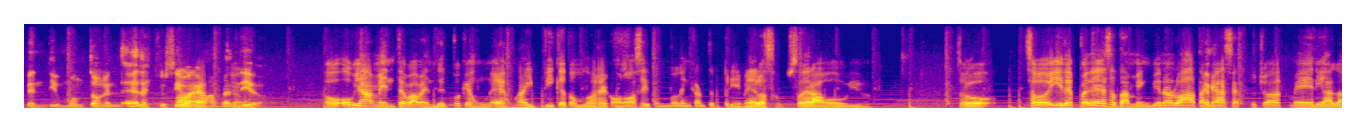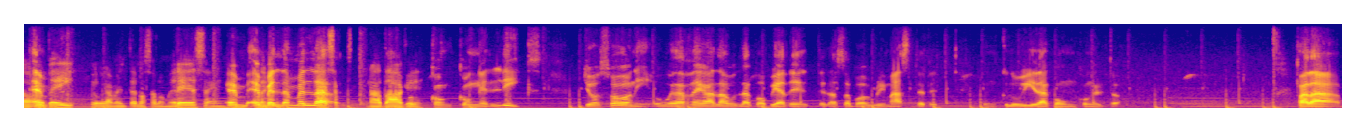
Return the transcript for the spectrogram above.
vendí un montón, el, el exclusivo que más vendido obviamente va a vender porque es un, es un IP que todo el mundo reconoce y todo el mundo le encanta el primero, eso, era obvio. So, y después de eso también vienen los ataques em, a Sergio Jackman y a la Bay, que obviamente no se lo merecen. En, verdad, en verdad. Con, con, el Leaks, yo Sony hubiera regalado la copia de, de Last of Us Remastered incluida con, con el top. Para,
